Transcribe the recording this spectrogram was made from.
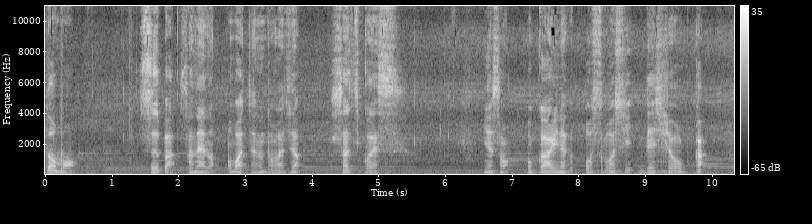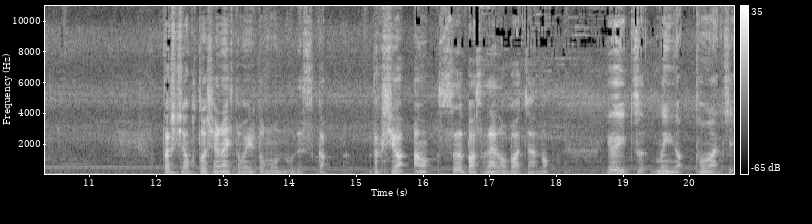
どうも、スーパーサネのおばあちゃんの友達の幸子です。皆様、お変わりなくお過ごしでしょうか？私のことを知らない人もいると思うのですが、私はあのスーパーサネのおばあちゃんの唯一無二の友達、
